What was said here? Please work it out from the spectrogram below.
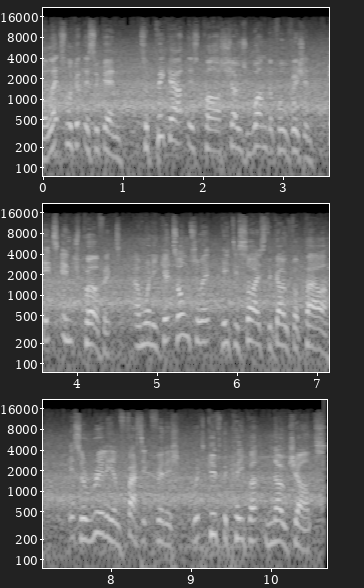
Well, let's look at this again. To pick out this pass shows wonderful vision. It's inch perfect, and when he gets onto it, he decides to go for power. It's a really emphatic finish, which gives the keeper no chance.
